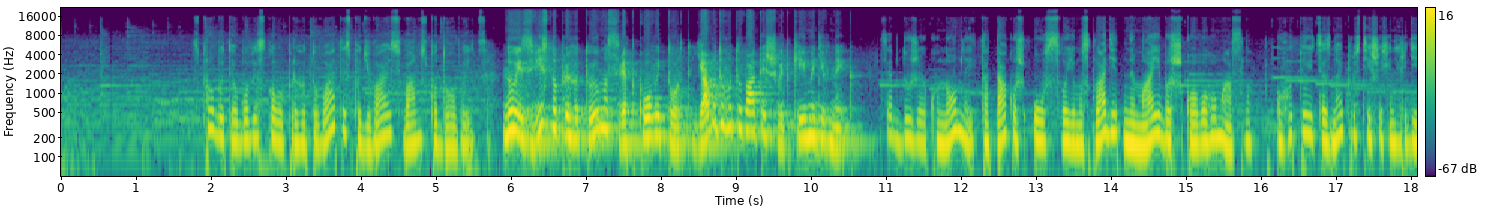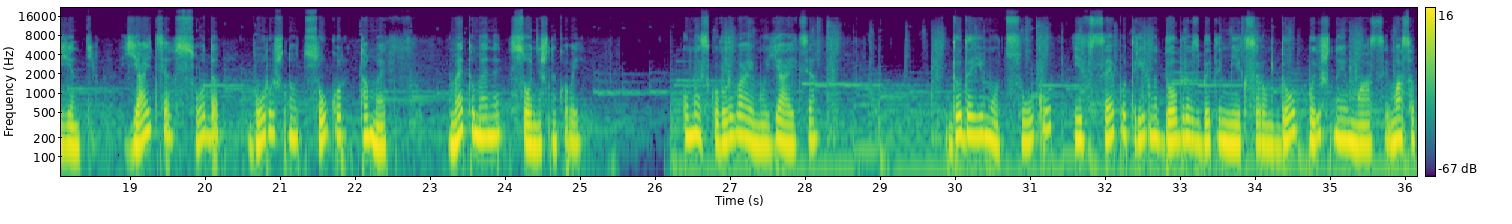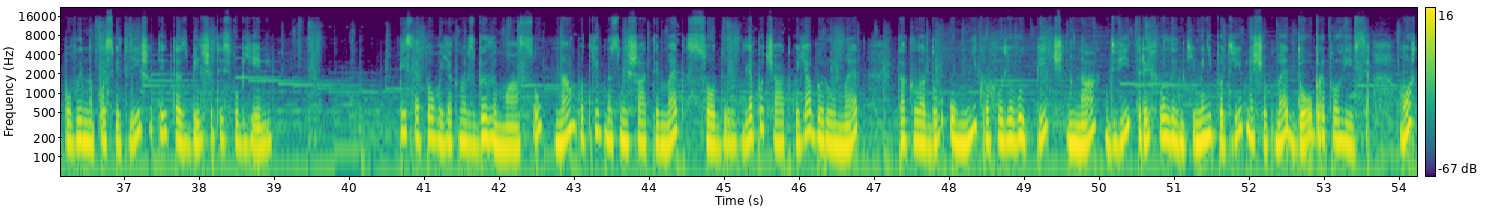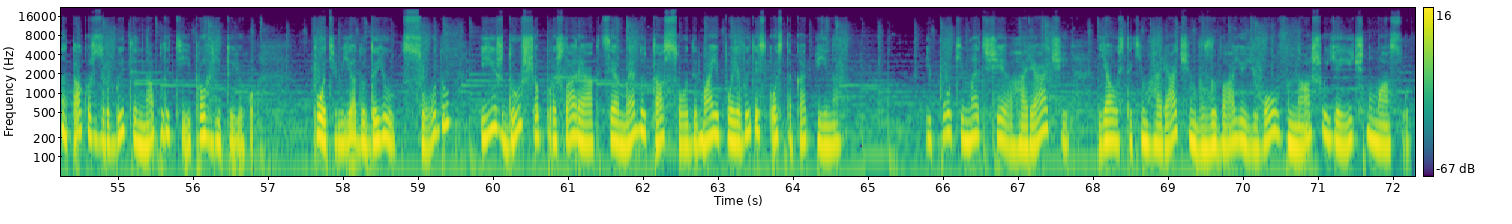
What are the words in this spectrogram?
Спробуйте обов'язково приготувати, сподіваюсь, вам сподобається. Ну і звісно, приготуємо святковий торт. Я буду готувати швидкий медівник. Рецепт дуже економний та також у своєму складі немає вершкового масла. Готується з найпростіших інгредієнтів: яйця, сода, борошно, цукор та мед. Мед у мене соняшниковий. У миску вливаємо яйця, додаємо цукор і все потрібно добре взбити міксером до пишної маси. Маса повинна посвітлішати та збільшитись в об'ємі. Після того, як ми взбили масу, нам потрібно змішати мед з содою. Для початку я беру мед та кладу у мікрохвильову піч на 2-3 хвилинки. Мені потрібно, щоб мед добре прогрівся. Можна також зробити на плиті, прогріти його. Потім я додаю соду і жду, щоб пройшла реакція меду та соди. Має появитись ось така піна. І поки мед ще гарячий, я ось таким гарячим вливаю його в нашу яєчну масу.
